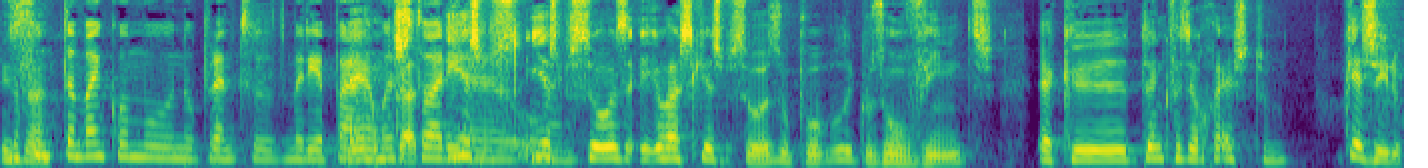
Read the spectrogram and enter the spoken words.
No fundo, também como no Pranto de Maria Paz, é um uma bocado. história. E as, e as, pessoas, eu acho que as pessoas, o público, os ouvintes, é que têm que fazer o resto. O que é giro?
